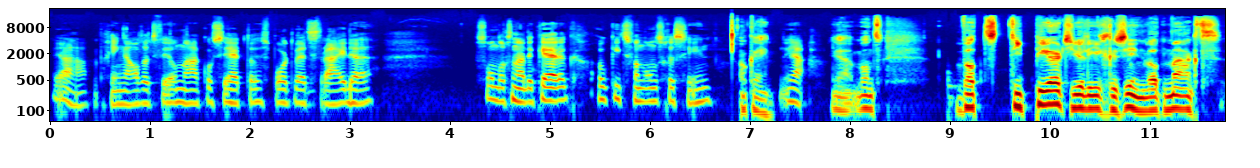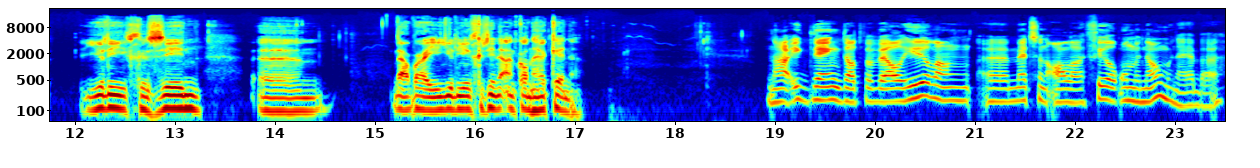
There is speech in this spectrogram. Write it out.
ja, we gingen altijd veel naar concerten, sportwedstrijden. Zondags naar de kerk, ook iets van ons gezin. Oké. Ja, Ja, want wat typeert jullie gezin? Wat maakt jullie gezin, ehm, nou, waar je jullie gezin aan kan herkennen? Nou, ik denk dat we wel heel lang eh, met z'n allen veel ondernomen hebben.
